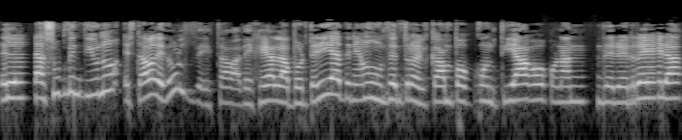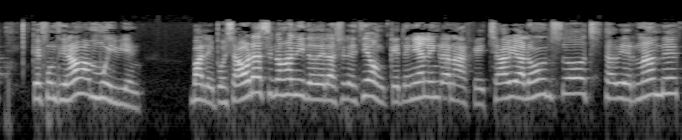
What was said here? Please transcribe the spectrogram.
La sub-21 estaba de dulce, estaba de en la portería, teníamos un centro del campo con Tiago, con Ander Herrera, que funcionaban muy bien. Vale, pues ahora se nos han ido de la selección que tenía el engranaje Xavi Alonso, Xavi Hernández.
